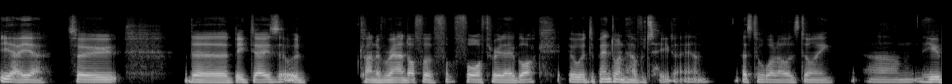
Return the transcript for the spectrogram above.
Yeah, yeah. So the big days that would kind of round off a four three day block. It would depend on how fatigued I am as to what I was doing. Um, he,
